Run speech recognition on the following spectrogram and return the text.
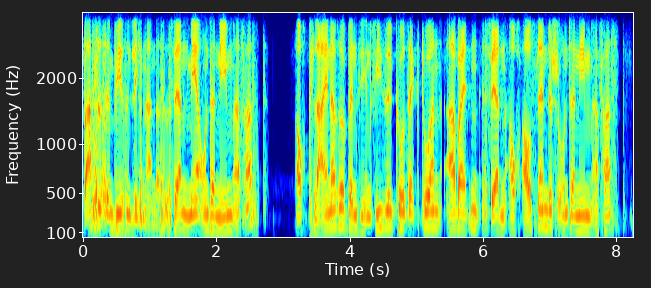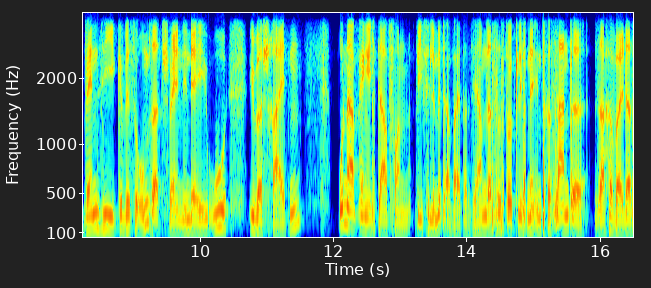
Was ist im Wesentlichen anders? Es werden mehr Unternehmen erfasst, auch kleinere, wenn sie in Risikosektoren arbeiten. Es werden auch ausländische Unternehmen erfasst, wenn sie gewisse Umsatzschwellen in der EU überschreiten, unabhängig davon, wie viele Mitarbeiter sie haben. Das ist wirklich eine interessante Sache, weil das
